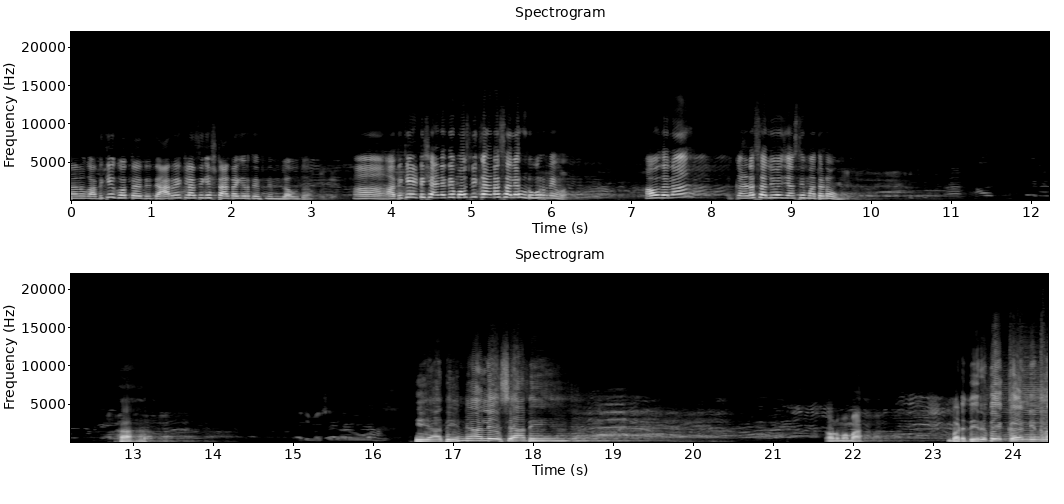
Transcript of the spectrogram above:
ನನಗೆ ಅದಕ್ಕೆ ಗೊತ್ತಾಯ್ತೈತಿ. ಆರನೇ ಕ್ಲಾಸಿಗೆ ಸ್ಟಾರ್ಟ್ ಆಗಿರ್ತೈತಿ ನಿಮ್ ಲವ್ದು ಹಾಂ ಅದಕ್ಕೆ ಇಟ್ಟು ಶಾಣೆತೆ ಮೋಸ್ಟ್ಲಿ ಕನ್ನಡ ಶಾಲೆ ಹುಡುಗರು ನೀವು. ಹೌದಲ್ಲ? ಕನ್ನಡ ಶಾಲೆಯೇ ಜಾಸ್ತಿ ಮಾತಾಡವು. ಹಾ ಹಾ. ಯಾದಿ ಮ್ಯಾಲೆ ಸ್ಯಾದಿ. ನೋಡು ಮಮ್ಮ ಬಡದಿರ್ಬೇಕ ನಿನ್ನ.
